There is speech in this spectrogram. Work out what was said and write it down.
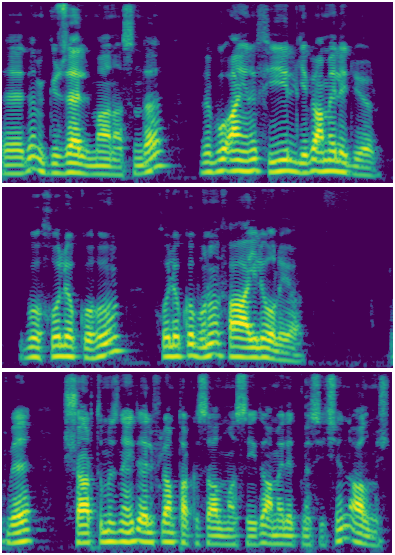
E, değil mi? Güzel manasında. Ve bu aynı fiil gibi amel ediyor. Bu hulukuhu, huluku bunun faili oluyor. Ve şartımız neydi? Elif lam takısı almasıydı. Amel etmesi için almış.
